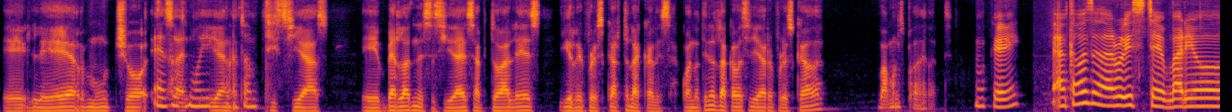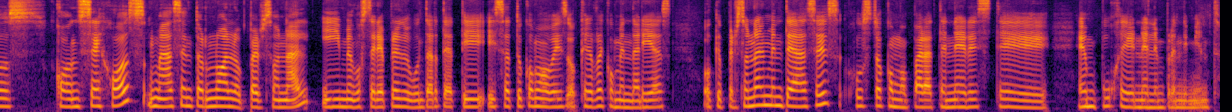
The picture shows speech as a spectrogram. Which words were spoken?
eh, leer mucho, Eso es muy importante. noticias, eh, ver las necesidades actuales y refrescarte la cabeza. Cuando tienes la cabeza ya refrescada, vámonos para adelante. Ok. Acabas de dar este, varios consejos más en torno a lo personal y me gustaría preguntarte a ti, Isa, ¿tú cómo ves o qué recomendarías o qué personalmente haces justo como para tener este empuje en el emprendimiento?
